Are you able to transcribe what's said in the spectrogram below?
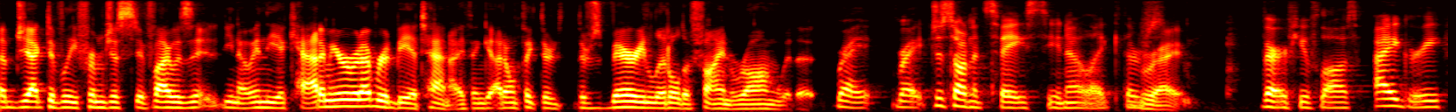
objectively from just if I was you know in the academy or whatever it'd be a 10 I think I don't think there's there's very little to find wrong with it right right just on its face you know like there's right very few flaws. I agree.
